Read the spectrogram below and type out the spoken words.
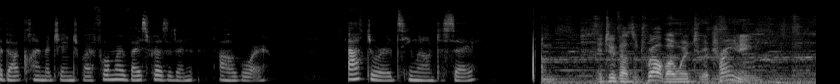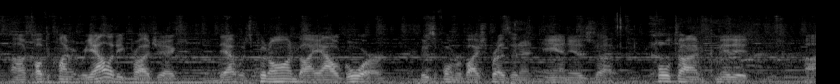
about climate change by former Vice President Al Gore. Afterwards, he went on to say, um, In 2012, I went to a training uh, called the Climate Reality Project that was put on by Al Gore who's a former vice president and is a full-time committed uh,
